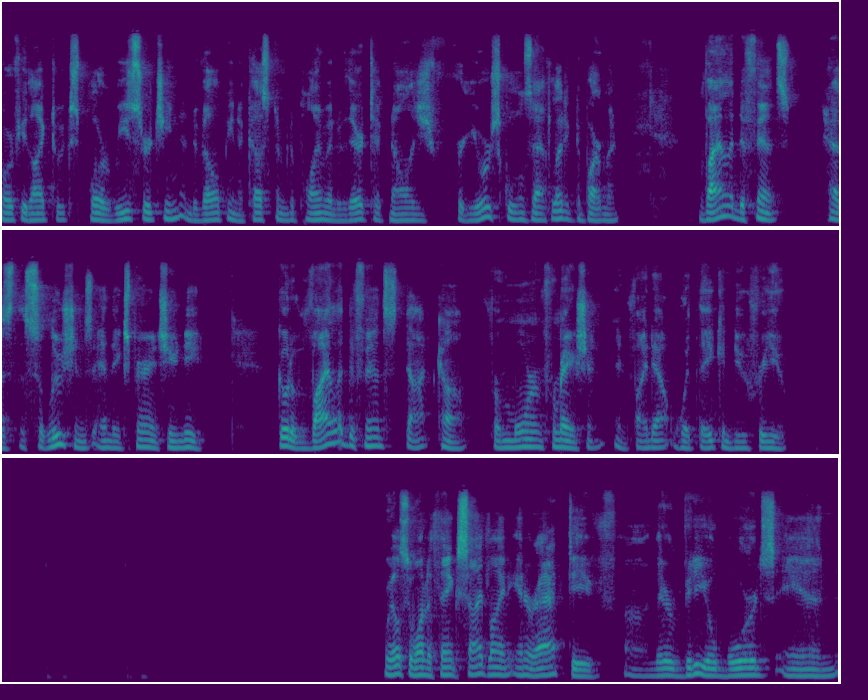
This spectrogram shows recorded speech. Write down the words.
or if you'd like to explore researching and developing a custom deployment of their technology for your school's athletic department, Violet Defense has the solutions and the experience you need. Go to violetdefense.com for more information and find out what they can do for you. We also want to thank Sideline Interactive. Uh, their video boards and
